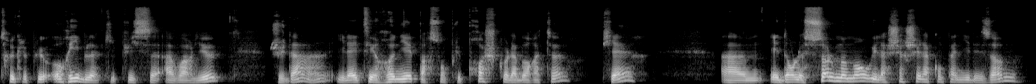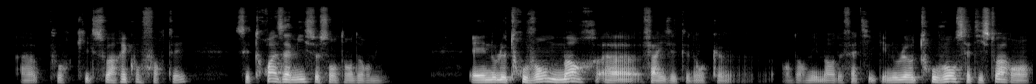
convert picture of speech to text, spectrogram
truc le plus horrible qui puisse avoir lieu. Judas, hein, il a été renié par son plus proche collaborateur, Pierre. Euh, et dans le seul moment où il a cherché la compagnie des hommes euh, pour qu'il soit réconforté, ses trois amis se sont endormis. Et nous le trouvons mort, euh, enfin ils étaient donc endormis, morts de fatigue. Et nous le trouvons, cette histoire, en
